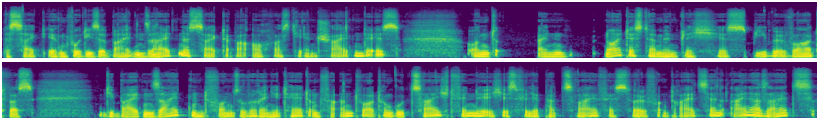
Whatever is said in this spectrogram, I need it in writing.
Es zeigt irgendwo diese beiden Seiten, es zeigt aber auch, was die entscheidende ist. Und ein neutestamentliches Bibelwort, was die beiden Seiten von Souveränität und Verantwortung gut zeigt, finde ich, ist Philippa 2, Vers 12 und 13. Einerseits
